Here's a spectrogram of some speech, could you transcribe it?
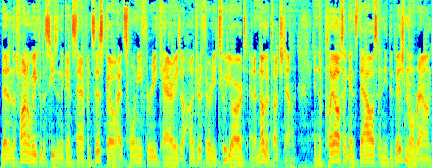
Then in the final week of the season against San Francisco had 23 carries, 132 yards, and another touchdown. In the playoffs against Dallas in the divisional round,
